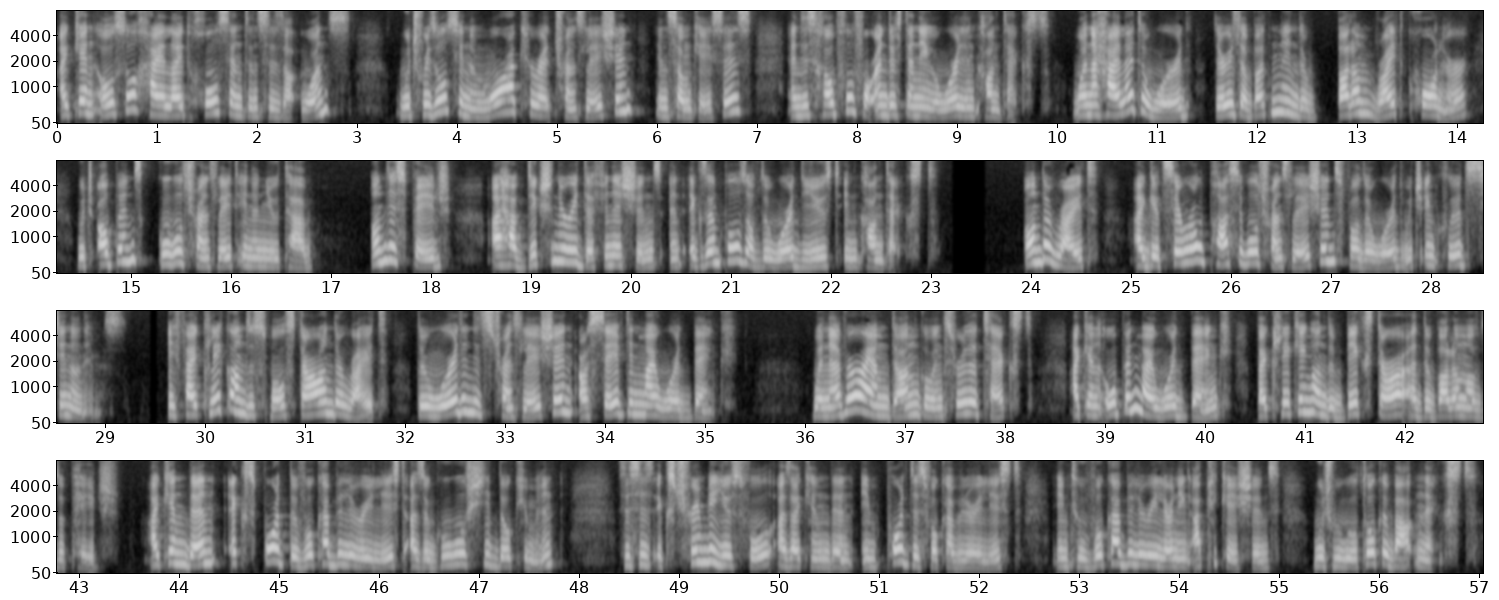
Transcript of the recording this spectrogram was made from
I can also highlight whole sentences at once, which results in a more accurate translation in some cases and is helpful for understanding a word in context. When I highlight a word, there is a button in the bottom right corner which opens Google Translate in a new tab. On this page, I have dictionary definitions and examples of the word used in context. On the right, I get several possible translations for the word which includes synonyms. If I click on the small star on the right, the word and its translation are saved in my word bank. Whenever I am done going through the text, I can open my word bank by clicking on the big star at the bottom of the page. I can then export the vocabulary list as a Google Sheet document this is extremely useful as I can then import this vocabulary list into vocabulary learning applications, which we will talk about next.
